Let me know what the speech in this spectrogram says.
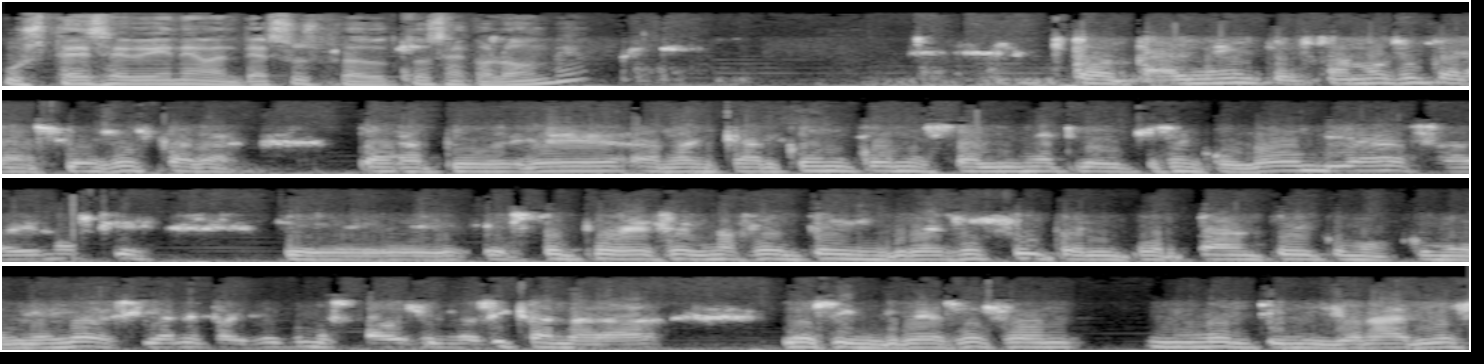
¿usted se viene a vender sus productos a Colombia? Totalmente, estamos súper ansiosos para, para poder eh, arrancar con, con nuestra línea de productos en Colombia. Sabemos que, esto puede ser una fuente de ingresos súper importante, como, como bien lo decían en países como Estados Unidos y Canadá, los ingresos son multimillonarios,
